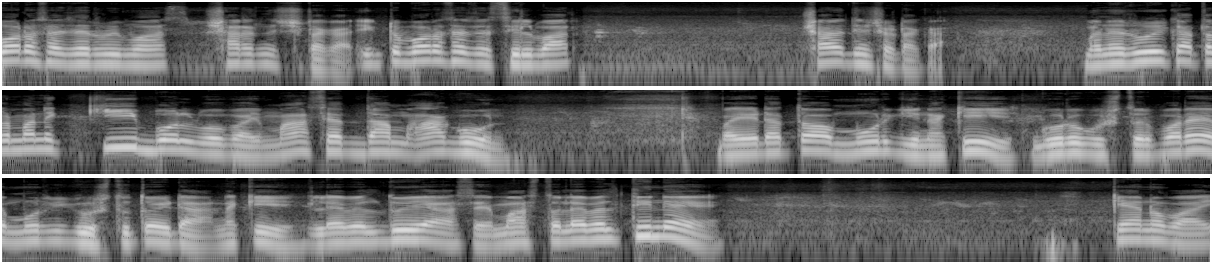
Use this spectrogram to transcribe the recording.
বড় সাইজের রুই মাছ সাড়ে তিনশো টাকা, একটু বড় সাইজের সিলভার সাড়ে তিনশো টাকা। মানে রুই কাতল মানে কি বলব ভাই? মাছের দাম আগুন। ভাই, এটা তো মুরগি নাকি? গরু গুস্তর পরে মুরগি গুস্ত তো এটা নাকি? লেভেল দুইয়ে আছে, মাছ তো লেভেল তিনে। কেন ভাই?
